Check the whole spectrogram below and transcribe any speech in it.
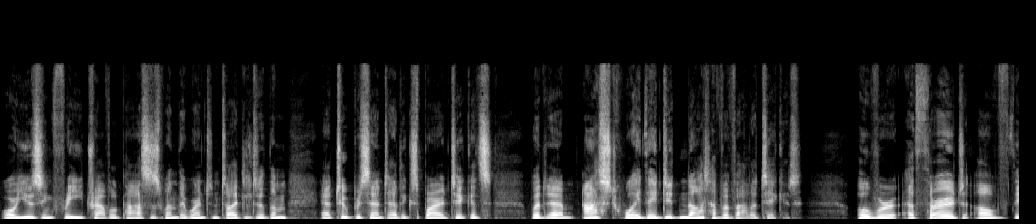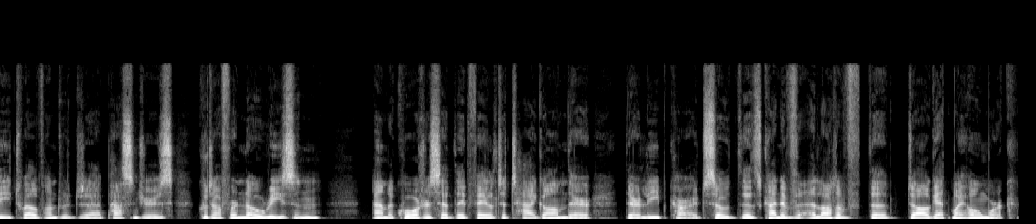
or using free travel passes when they weren't entitled to them. Uh, 2% had expired tickets. But um, asked why they did not have a valid ticket, over a third of the 1,200 uh, passengers could offer no reason, and a quarter said they'd failed to tag on their, their leap card. So there's kind of a lot of the dog at my homework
